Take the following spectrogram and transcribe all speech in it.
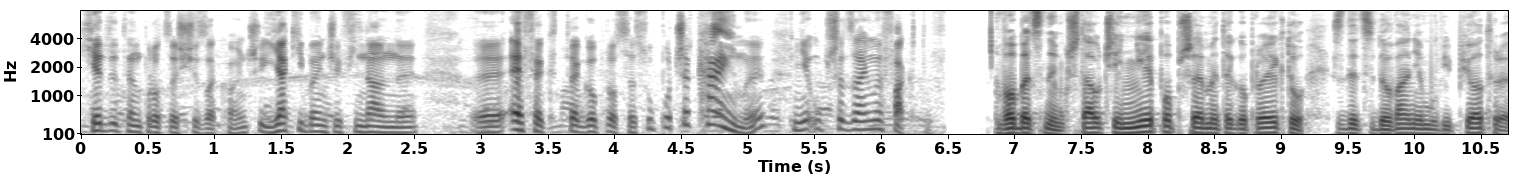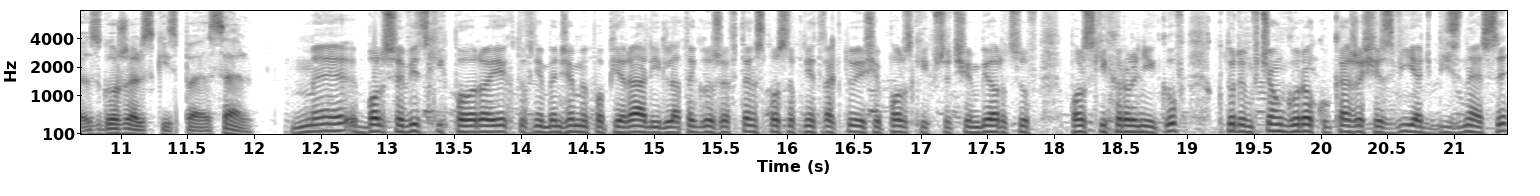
Kiedy ten proces się zakończy, jaki będzie finalny e, efekt tego procesu, poczekajmy, nie uprzedzajmy faktów. W obecnym kształcie nie poprzemy tego projektu, zdecydowanie mówi Piotr Zgorzelski z PSL. My bolszewickich projektów nie będziemy popierali, dlatego że w ten sposób nie traktuje się polskich przedsiębiorców, polskich rolników, którym w ciągu roku każe się zwijać biznesy,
